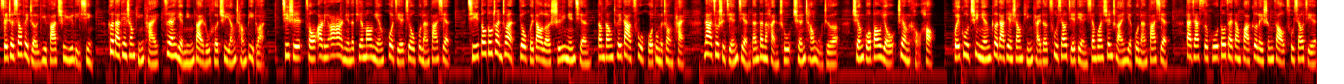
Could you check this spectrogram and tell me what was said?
随着消费者愈发趋于理性。各大电商平台自然也明白如何去扬长避短。其实，从二零二二年的天猫年货节就不难发现，其兜兜转转又回到了十余年前刚刚推大促活动的状态，那就是简简单单的喊出“全场五折，全国包邮”这样的口号。回顾去年各大电商平台的促销节点相关宣传，也不难发现，大家似乎都在淡化各类生造促销节，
